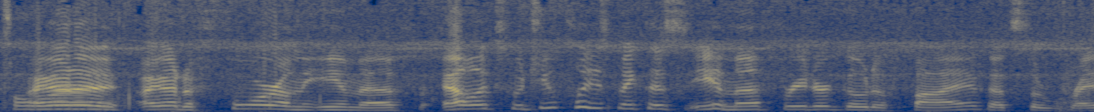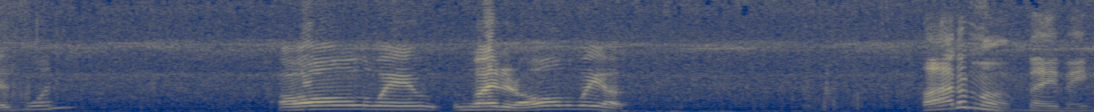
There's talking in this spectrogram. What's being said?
Four. I got a I got a four on the EMF. Alex, would you please make this EMF reader go to five? That's the red one. All the way, light it all the way up. Light 'em up, baby.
